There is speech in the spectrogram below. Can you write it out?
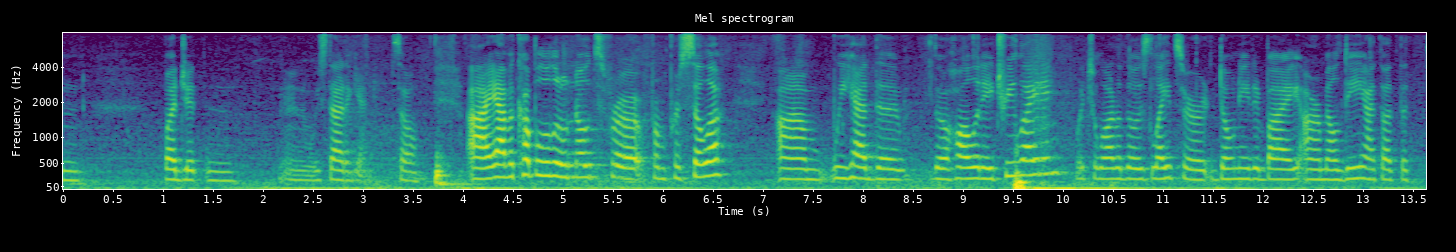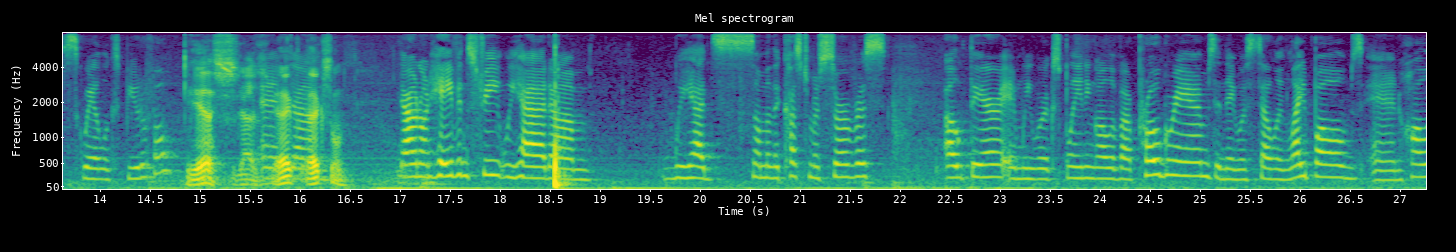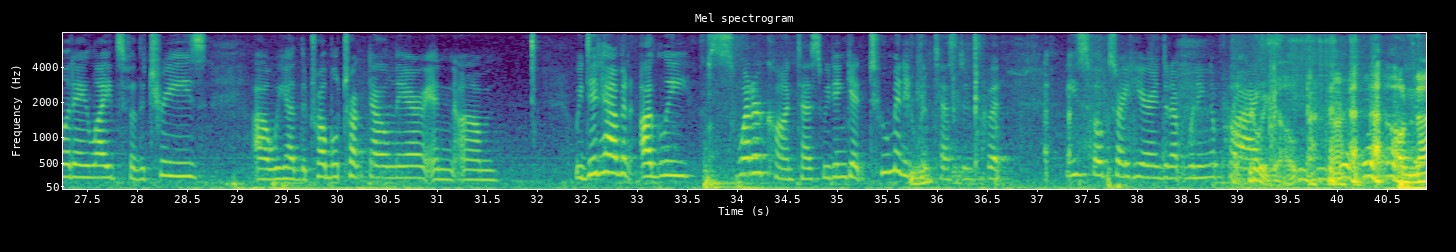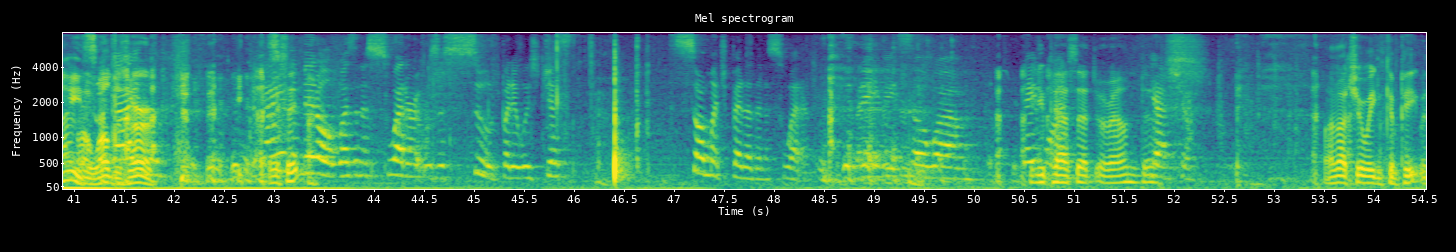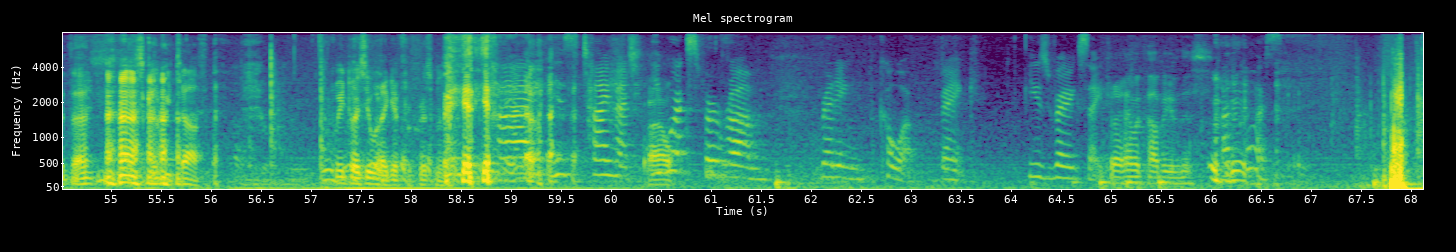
budget and, and we start again, so. I have a couple of little notes for, from Priscilla. Um, we had the, the holiday tree lighting, which a lot of those lights are donated by RMLD. I thought the square looks beautiful. Yes, It does. And, Ec- um, excellent. Down on Haven Street, we had, um, we had some of the customer service out there, and we were explaining all of our programs, and they were selling light bulbs and holiday lights for the trees. Uh, we had the trouble truck down there, and, um, we did have an ugly sweater contest. We didn't get too many contestants, but these folks right here ended up winning a prize. Here we go. Oh, nice. Oh, well The guy in deserved. the- The guy in the middle wasn't a sweater, it was a suit, but it was just so much better than a sweater. But anyway, so, um, they Can you won. pass that around? uh? Yeah, sure. I'm not sure we can compete with that. It's gonna be tough. Wait till I see what I get for Christmas. His tie, his tie match, he Wow. works for, um, Reading Co-op Bank. He was very excited. Can I have a copy of this? Of course.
